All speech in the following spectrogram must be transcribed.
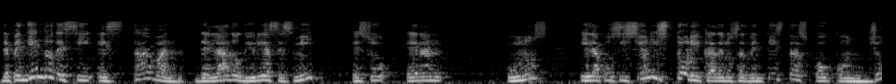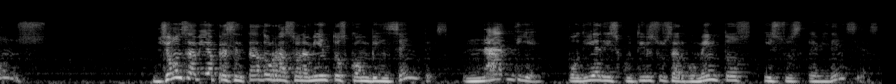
Dependiendo de si estaban del lado de Urias Smith, eso eran unos y la posición histórica de los adventistas o con Jones. Jones había presentado razonamientos convincentes. Nadie podía discutir sus argumentos y sus evidencias.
